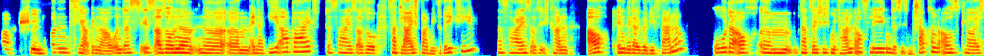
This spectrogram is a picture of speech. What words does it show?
Ah, schön. Und ja, genau. Und das ist also eine, eine ähm, Energiearbeit, das heißt also vergleichbar mit Reiki. Das heißt also, ich kann auch entweder über die Ferne oder auch ähm, tatsächlich mit Hand auflegen. Das ist ein Chakrenausgleich.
